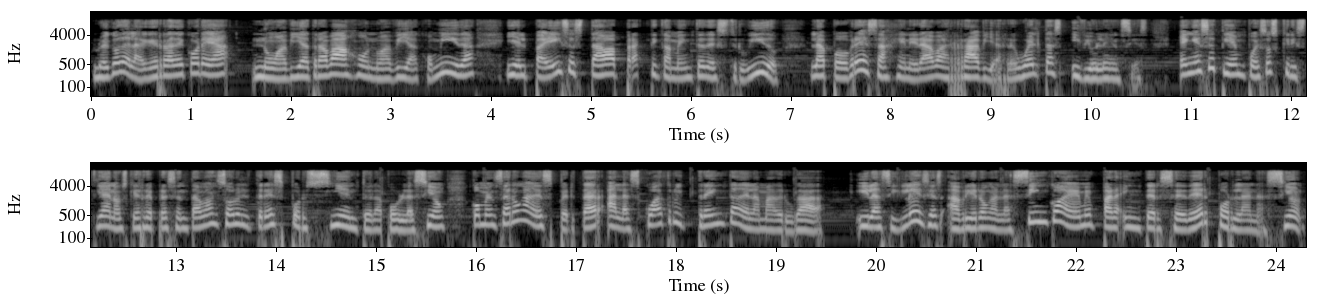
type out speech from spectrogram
luego de la guerra de Corea no había trabajo, no había comida y el país estaba prácticamente destruido. La pobreza generaba rabia, revueltas y violencias. En ese tiempo esos cristianos que representaban solo el 3% de la población comenzaron a despertar a las 4 y 30 de la madrugada y las iglesias abrieron a las 5 a.m. para interceder por la nación.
